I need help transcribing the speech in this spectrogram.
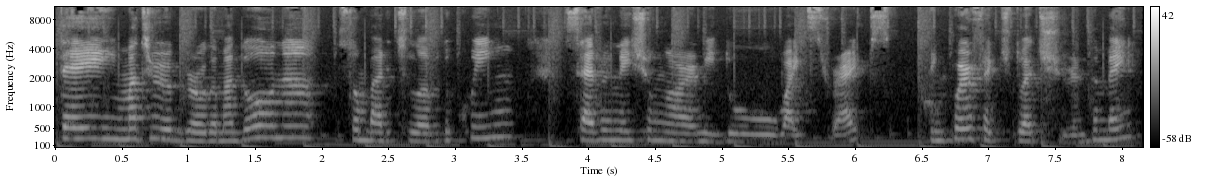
Tem Material Girl da Madonna, Somebody to Love do Queen, Seven Nation Army do White Stripes, tem Perfect do Ed Sheeran também.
